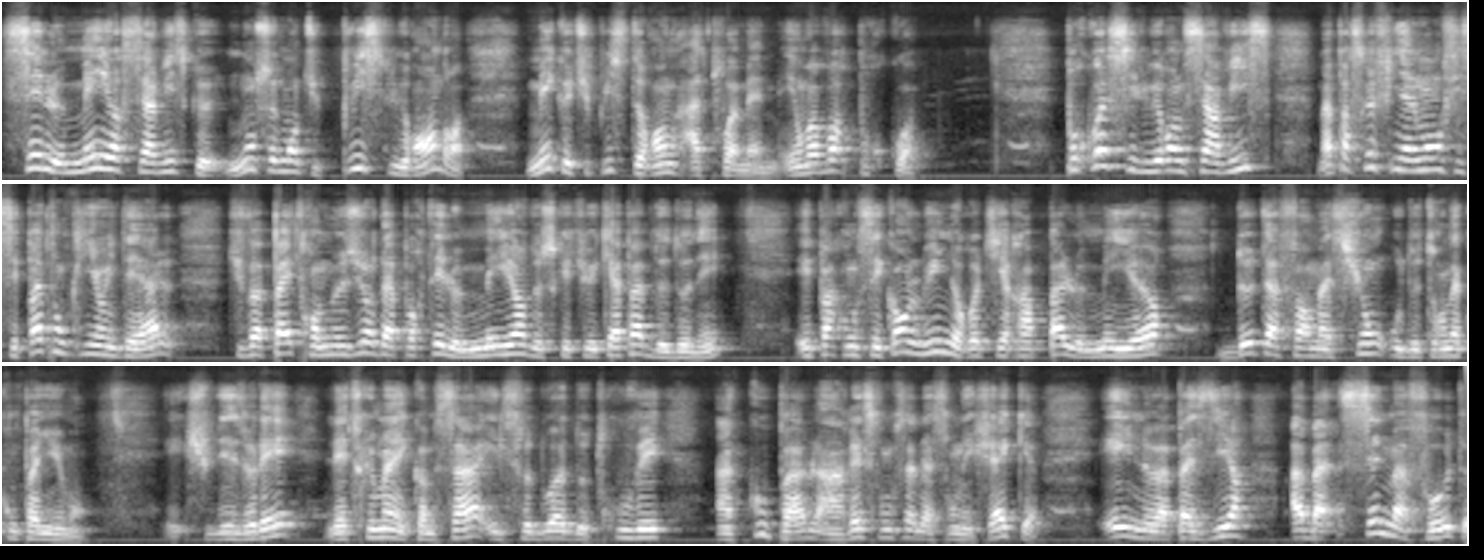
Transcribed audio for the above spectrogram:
c'est le meilleur service que non seulement tu puisses lui rendre, mais que tu puisses te rendre à toi-même. Et on va voir pourquoi. Pourquoi s'il lui rend service? Bah Parce que finalement, si ce n'est pas ton client idéal, tu vas pas être en mesure d'apporter le meilleur de ce que tu es capable de donner. Et par conséquent, lui ne retirera pas le meilleur de ta formation ou de ton accompagnement. Et je suis désolé, l'être humain est comme ça, il se doit de trouver un coupable, un responsable à son échec, et il ne va pas se dire ah ben c'est de ma faute,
